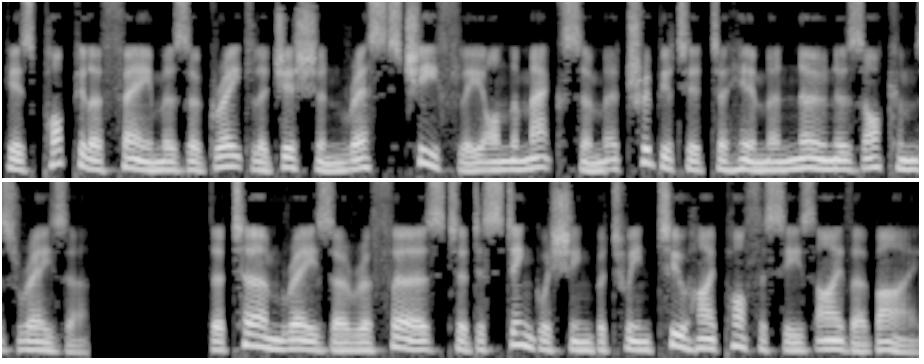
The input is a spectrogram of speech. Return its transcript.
His popular fame as a great logician rests chiefly on the maxim attributed to him and known as Ockham's razor. The term razor refers to distinguishing between two hypotheses either by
